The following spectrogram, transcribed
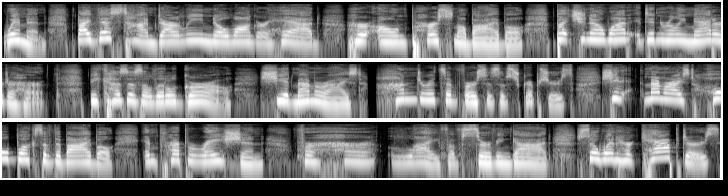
women. By this time, Darlene no longer had her own personal Bible. But you know what? It didn't really matter to her because as a little girl, she had memorized hundreds of verses of scriptures. She'd memorized whole books of the Bible in preparation for her life of serving God. So when her captors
